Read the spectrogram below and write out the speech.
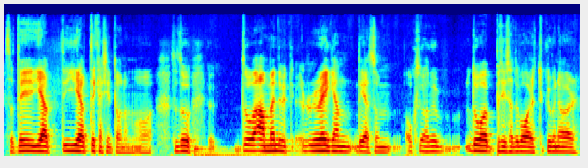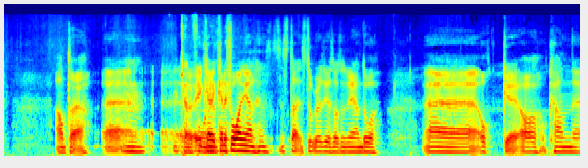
Så det, hjälpte, det hjälpte kanske inte honom. Och, så då, då använde Reagan det som också hade, då precis hade varit guvernör, antar jag. Eh, Mm, eh, i Kalifornien. Kal- Kalifornien, en sta- stora delstaten redan då. Eh, och, eh, ja, och han, eh,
